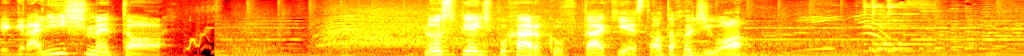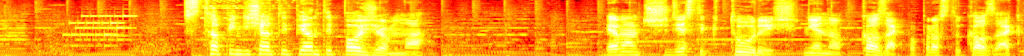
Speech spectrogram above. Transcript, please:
Wygraliśmy to. Plus 5 pucharków, tak jest, o to chodziło. 155 poziom ma. Ja mam 30 któryś. Nie no, kozak, po prostu kozak.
